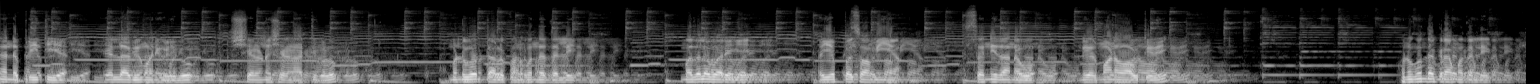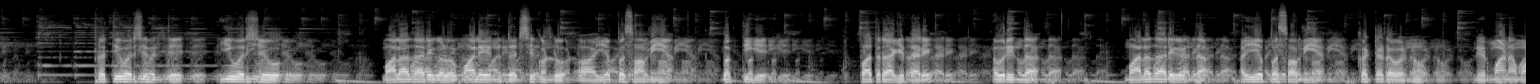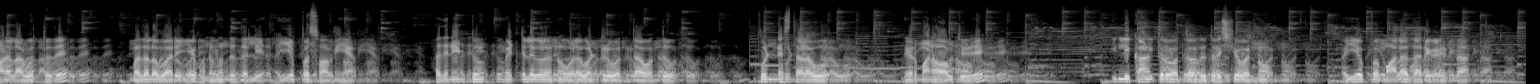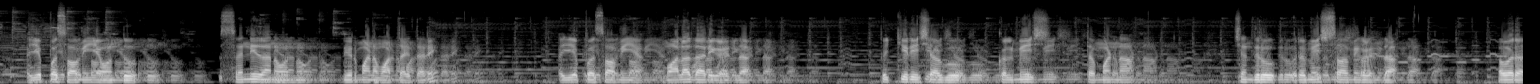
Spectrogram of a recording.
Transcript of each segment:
ನನ್ನ ಪ್ರೀತಿಯ ಎಲ್ಲ ಅಭಿಮಾನಿಗಳಿಗೂ ಶರಣು ಶರಣಾರ್ಥಿಗಳು ಮಂಡಗೋರ್ ತಾಲೂಕು ಅನುಬಂಧದಲ್ಲಿ ಮೊದಲ ಬಾರಿಗೆ ಅಯ್ಯಪ್ಪ ಸ್ವಾಮಿಯ ಸನ್ನಿಧಾನವು ನಿರ್ಮಾಣವಾಗುತ್ತಿದೆ. ಹುನಗುಂದ ಗ್ರಾಮದಲ್ಲಿ ಪ್ರತಿ ವರ್ಷದಂತೆ ಈ ವರ್ಷವೂ ಮಾಲಾಧಾರಿಗಳು ಮಾಲೆಯನ್ನು ಧರಿಸಿಕೊಂಡು ಅಯ್ಯಪ್ಪ ಸ್ವಾಮಿಯ ಭಕ್ತಿಗೆ ಪಾತ್ರರಾಗಿದ್ದಾರೆ. ಅವರಿಂದ ಮಾಲಾಧಾರಿಗಳಿಂದ ಅಯ್ಯಪ್ಪ ಸ್ವಾಮಿಯ ಕಟ್ಟಡವನ್ನು ನಿರ್ಮಾಣ ಮಾಡಲಾಗುತ್ತದೆ. ಮೊದಲ ಬಾರಿಗೆ ಹುನಗುಂದದಲ್ಲಿ ಅಯ್ಯಪ್ಪ ಸ್ವಾಮಿಯ ಹದಿನೆಂಟು ಮೆಟ್ಟಿಲುಗಳನ್ನು ಒಳಗೊಂಡಿರುವಂತಹ ಒಂದು ಪುಣ್ಯ ಸ್ಥಳವು ನಿರ್ಮಾಣವಾಗುತ್ತಿದೆ. ಇಲ್ಲಿ ಕಾಣುತ್ತಿರುವಂತಹ ಒಂದು ದೃಶ್ಯವನ್ನು ಅಯ್ಯಪ್ಪ ಮಾಲಾಧಾರಿಗಳಿಂದ ಅಯ್ಯಪ್ಪ ಸ್ವಾಮಿಯ ಒಂದು ಸನ್ನಿಧಾನವನ್ನು ನಿರ್ಮಾಣ ಮಾಡ್ತಾ ಇದ್ದಾರೆ. ಅಯ್ಯಪ್ಪ ಸ್ವಾಮಿಯ ಮಾಲಾಧಾರಿಗಳಿಂದ ಪಿಕ್ಕಿರೀಶ್ ಹಾಗೂ ಕಲ್ಮೇಶ್ ತಮ್ಮಣ್ಣ ಚಂದ್ರು ರಮೇಶ್ ಸ್ವಾಮಿಗಳಿಂದ ಅವರ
